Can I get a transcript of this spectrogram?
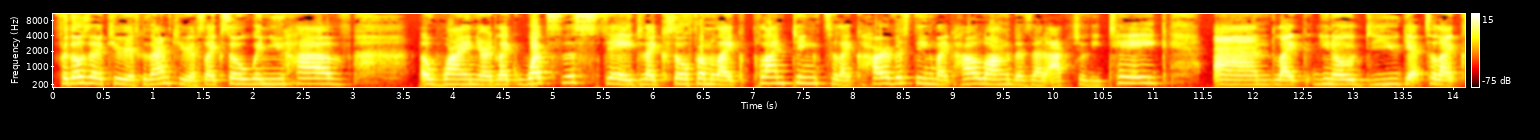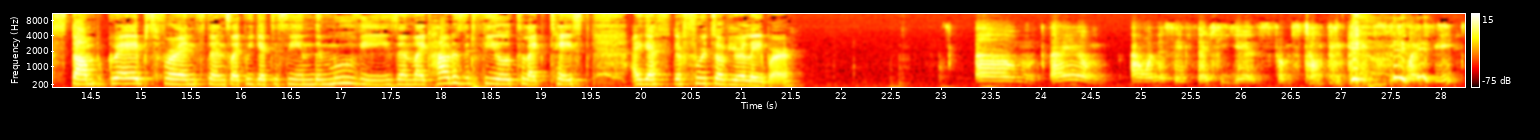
for those that are curious because I'm curious. Like, so when you have a vineyard, like what's the stage? Like, so from like planting to like harvesting, like how long does that actually take? And like, you know, do you get to like stomp grapes, for instance, like we get to see in the movies? And like, how does it feel to like taste, I guess, the fruits of your labor? Um, I am. I want to say thirty years from stomping grapes with my feet,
